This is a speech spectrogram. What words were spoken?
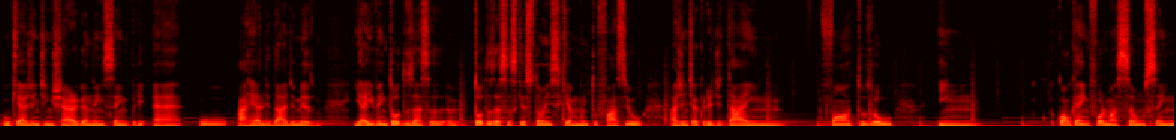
o que a gente enxerga nem sempre é o, a realidade mesmo. E aí vem todas essas, todas essas questões que é muito fácil a gente acreditar em fotos ou em qualquer informação sem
